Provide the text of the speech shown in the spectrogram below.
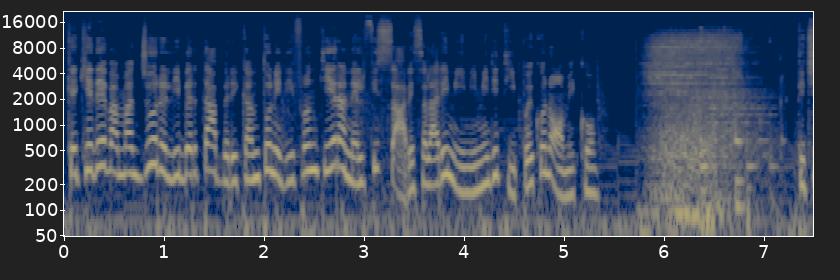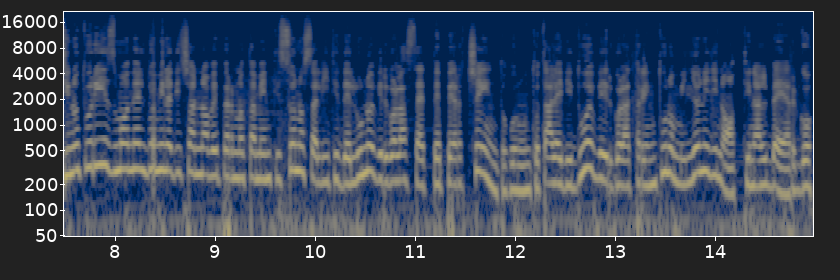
che chiedeva maggiore libertà per i cantoni di frontiera nel fissare salari minimi di tipo economico. Ticino Turismo nel 2019 i pernottamenti sono saliti dell'1,7% con un totale di 2,31 milioni di notti in albergo.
